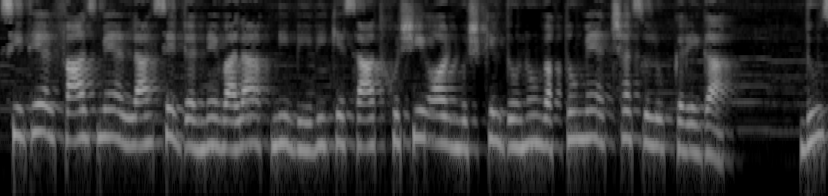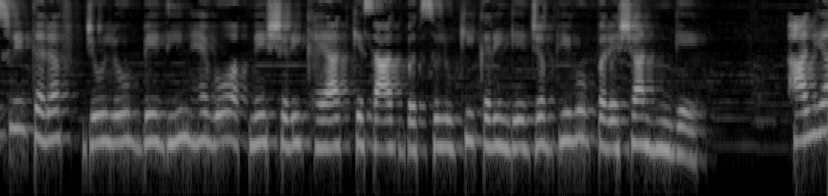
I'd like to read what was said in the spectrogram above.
سیدھے الفاظ میں اللہ سے ڈرنے والا اپنی بیوی کے ساتھ خوشی اور مشکل دونوں وقتوں میں اچھا سلوک کرے گا۔ دوسری طرف، جو لوگ بے دین ہیں، وہ اپنے شریک حیات کے ساتھ بدسلوکی کریں گے جب بھی وہ پریشان ہوں گے۔ حالیہ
